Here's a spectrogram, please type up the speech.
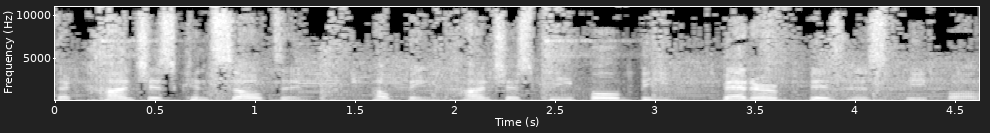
The Conscious Consultant, helping conscious people be better business people.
